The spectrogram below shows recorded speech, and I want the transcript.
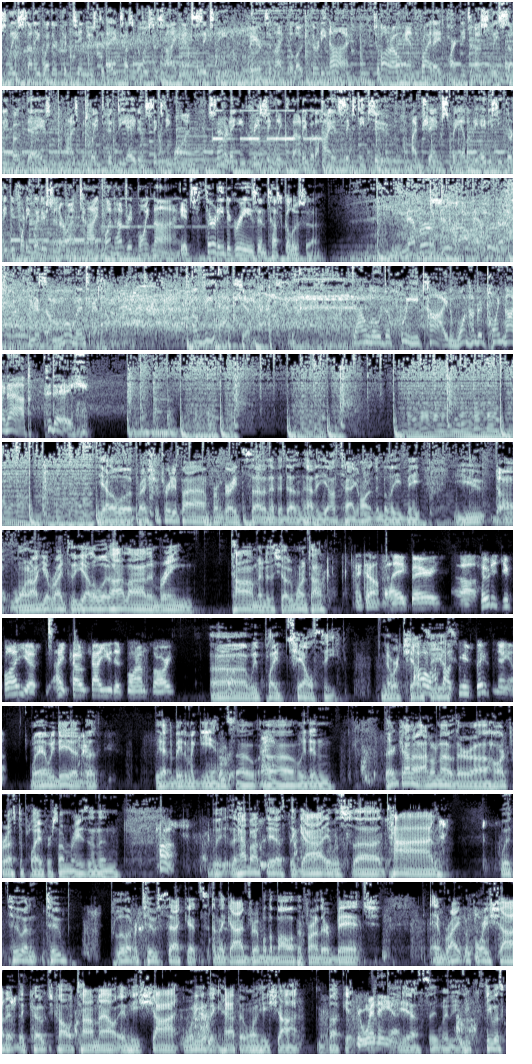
Mostly sunny weather continues today. Tuscaloosa's high at 60. Fair tonight, the low 39. Tomorrow and Friday, partly to mostly sunny both days. Highs between 58 and 61. Saturday, increasingly cloudy with a high at 62. I'm James Spann on the ABC 3340 Weather Center on Tide 100.9. It's 30 degrees in Tuscaloosa. Never miss a moment of the action. Download the free Tide 100.9 app today. Yellowwood pressure treated pine from Great Southern. If it doesn't have a yellow tag on it, then believe me, you don't want. I'll get right to the Yellowwood hotline and bring Tom into the show. Good morning, Tom. Hey, Tom. Hey, Barry. Uh, who did you play yesterday? Hey, Coach, how you this morning? I'm sorry. Uh, we played Chelsea. You know where Chelsea oh, I is? thought you was beating them. Well, we did, but we had to beat them again. So uh, we didn't. They're kind of I don't know. They're uh, hard for us to play for some reason. And Huh. we, how about this? The guy it was uh, tied with two and two, a little over two seconds, and the guy dribbled the ball up in front of their bench. And right before he shot it, the coach called timeout, and he shot. What do you think happened when he shot? Bucket. It went in. Yes, it went in. He, he was,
